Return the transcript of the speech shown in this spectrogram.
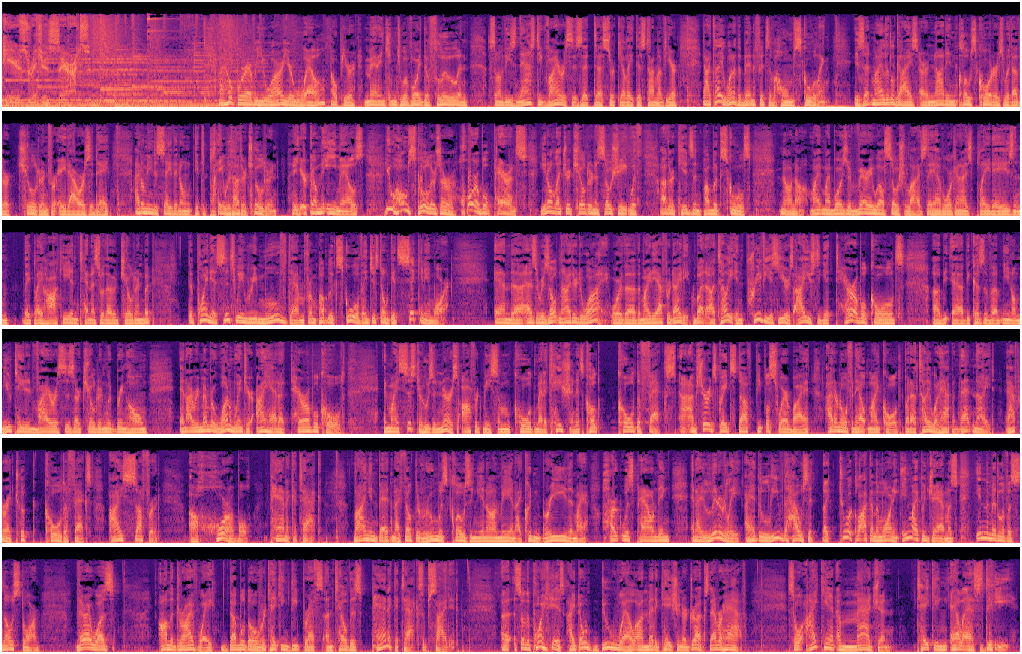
Here's Richard Syrett. I hope wherever you are, you're well. Hope you're managing to avoid the flu and some of these nasty viruses that uh, circulate this time of year. Now, I'll tell you, one of the benefits of homeschooling is that my little guys are not in close quarters with other children for eight hours a day. I don't mean to say they don't get to play with other children. Here come the emails. You homeschoolers are horrible parents. You don't let your children associate with other kids in public schools. No, no. My, my boys are very well socialized. They have organized play days and they play hockey and tennis with other children. But the point is, since we removed them from public school, they just don't get sick anymore. And uh, as a result, neither do I, or the, the mighty Aphrodite. But I'll tell you, in previous years, I used to get terrible colds uh, be, uh, because of, uh, you know, mutated viruses our children would bring home. And I remember one winter, I had a terrible cold. And my sister, who's a nurse, offered me some cold medication. It's called COLD-FX. I'm sure it's great stuff. People swear by it. I don't know if it helped my cold, but I'll tell you what happened. That night, after I took COLD-FX, I suffered a horrible panic attack. Lying in bed and I felt the room was closing in on me and I couldn't breathe and my heart was pounding and I literally, I had to leave the house at like two o'clock in the morning in my pajamas in the middle of a snowstorm. There I was on the driveway, doubled over, taking deep breaths until this panic attack subsided. Uh, so the point is, I don't do well on medication or drugs, never have. So I can't imagine taking LSD.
